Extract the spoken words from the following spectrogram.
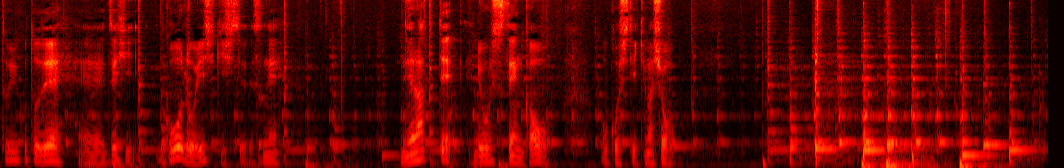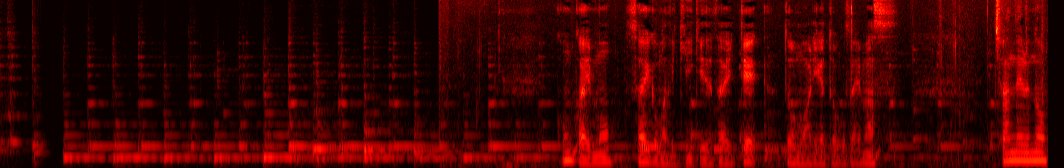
ということで、えー、ぜひゴールを意識してですね狙って量子転化を起こしていきましょう。今回も最後まで聞いていただいてどうもありがとうございますチャンネルの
